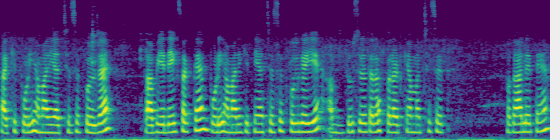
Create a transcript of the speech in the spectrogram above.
ताकि पूड़ी हमारी अच्छे से फूल जाए। तो आप ये देख सकते हैं पूड़ी हमारी कितनी अच्छे से फूल गई है। अब दूसरी तरफ़ पलट के हम अच्छे से पका लेते हैं।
